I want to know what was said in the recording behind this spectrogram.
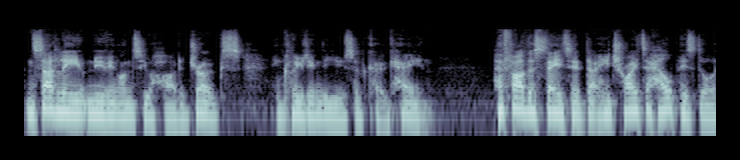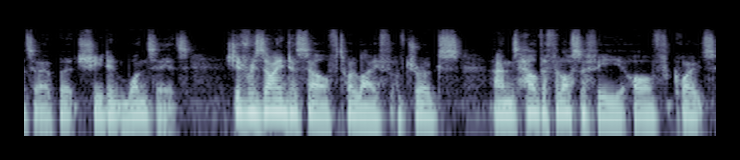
and sadly moving on to harder drugs, including the use of cocaine. Her father stated that he tried to help his daughter, but she didn't want it. She had resigned herself to a life of drugs and held the philosophy of, quote,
